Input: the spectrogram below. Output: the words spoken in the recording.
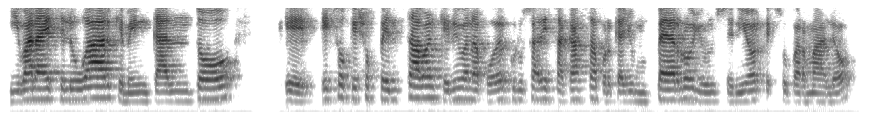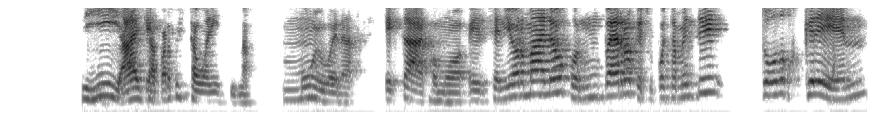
y van a ese lugar que me encantó. eh, eso que ellos pensaban que no iban a poder cruzar esa casa porque hay un perro y un señor que es súper malo. Sí, ah, esa parte está buenísima. Muy buena. Está como el señor malo con un perro que supuestamente todos creen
